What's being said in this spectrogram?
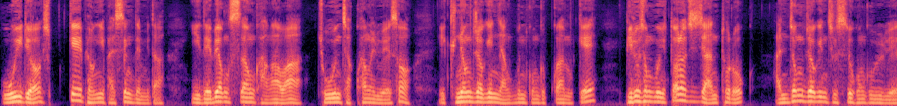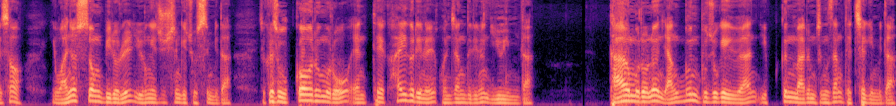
오히려 병이 발생됩니다. 이 내병성 강화와 좋은 작황을 위해서 이 균형적인 양분 공급과 함께 비료 성분이 떨어지지 않도록 안정적인 질소 공급을 위해서 이 완효성 비료를 이용해 주시는 게 좋습니다. 그래서 웃거름으로 엔텍 하이그린을 권장드리는 이유입니다. 다음으로는 양분 부족에 의한 잎끝 마름 증상 대책입니다.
